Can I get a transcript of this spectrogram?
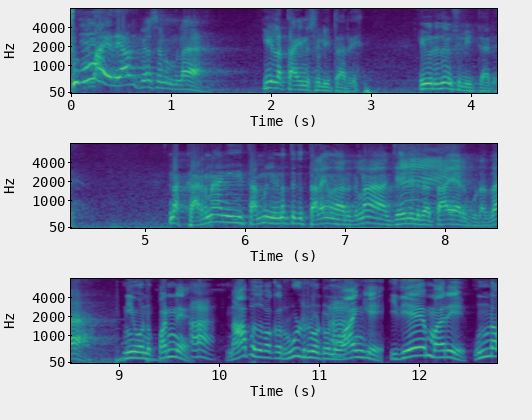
சும்மா எதையாவது பேசணும்ல. ஈழத்தாயின்னு சொல்லிட்டாரு. இவர் இதுவும் சொல்லிட்டாரு. நான் கருணாநிதி தமிழ் இனத்துக்கு தலைவனா இருக்கலாம் ஜெயலலிதா தாயா இருக்கக்கூடாதா நீ ஒண்ணு பண்ணு. நாற்பது பக்கம் ரூல் நோட் ஒண்ணு வாங்கி இதே மாதிரி உன்னை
